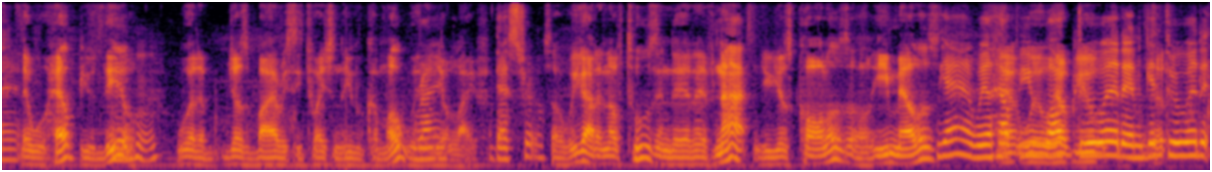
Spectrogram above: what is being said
Mm-hmm. that will help you deal with a, just by every situation that you can come up with Right. in your life. That's true. So we got enough tools in there, and if not, you just call us or email us, Yeah, we'll help you we'll walk help through you. it and get Uh, through it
